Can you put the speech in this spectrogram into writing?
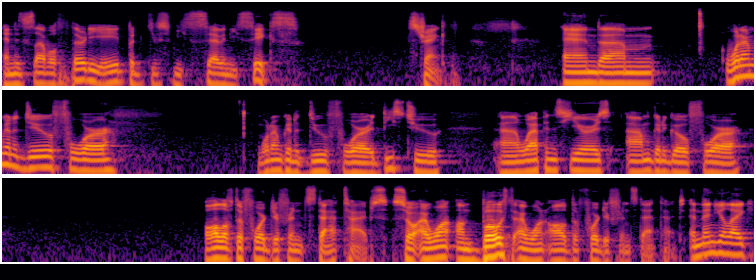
and it's level 38, but it gives me 76 strength. And um, what I'm gonna do for what I'm gonna do for these two uh, weapons here is I'm gonna go for all of the four different stat types. So I want on both I want all the four different stat types. And then you're like,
